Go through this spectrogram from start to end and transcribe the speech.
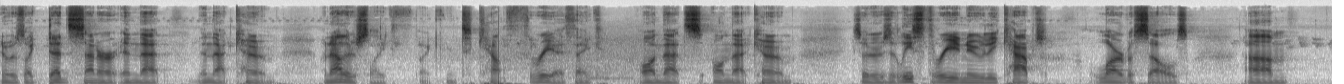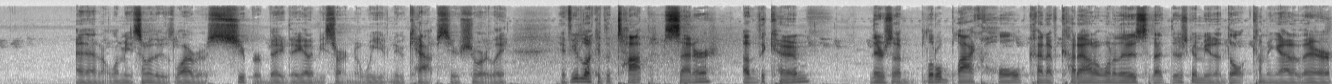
And It was like dead center in that in that comb. Well, now there's like like to count three, I think, on that on that comb. So there's at least three newly capped larva cells. Um, and then, let me. Some of those larvae are super big. They got to be starting to weave new caps here shortly. If you look at the top center of the comb, there's a little black hole kind of cut out of one of those, so that there's going to be an adult coming out of there.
